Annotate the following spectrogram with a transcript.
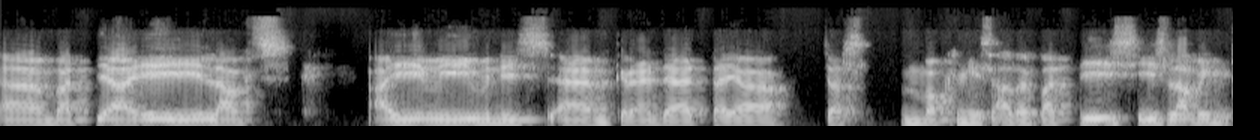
um, but yeah, he, he loves. I him, even his um, granddad. They are just mocking each other, but he's he's loving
